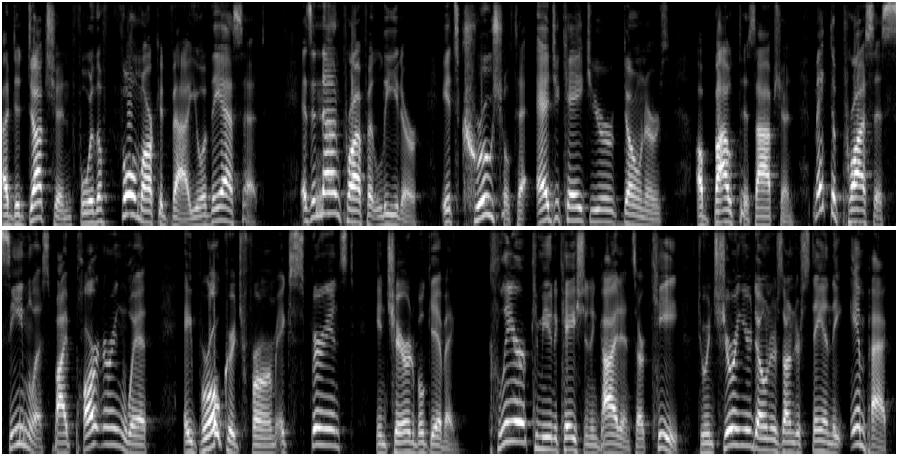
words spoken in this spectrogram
a deduction for the full market value of the asset. As a nonprofit leader, it's crucial to educate your donors about this option. Make the process seamless by partnering with a brokerage firm experienced in charitable giving. Clear communication and guidance are key to ensuring your donors understand the impact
